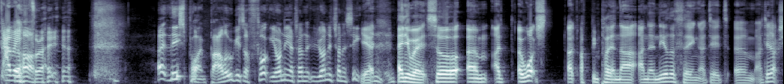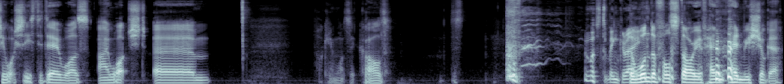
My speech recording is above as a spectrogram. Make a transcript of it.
damn it. All right. At this point, pal, who gives a fuck? You're only trying to. You're only trying to see Yeah. ending. Anyway, so um, I I watched. I, I've been playing that, and then the other thing I did, um, I did actually watch these today. Was I watched um, fucking what's it called? It must have been great. The Wonderful Story of Hen- Henry Sugar.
